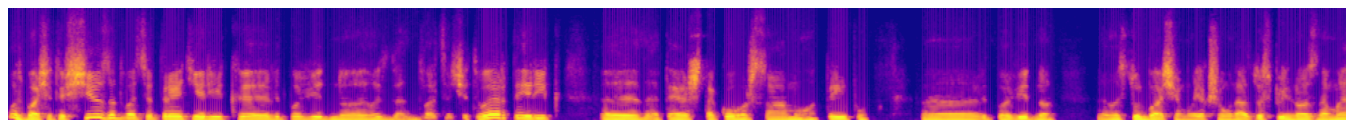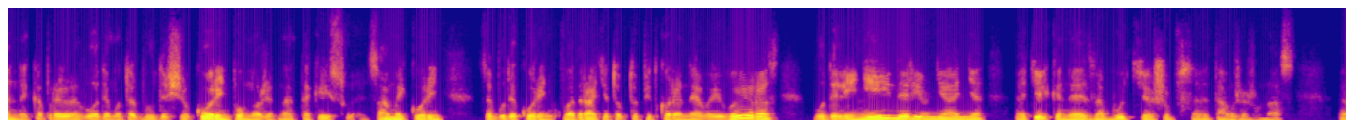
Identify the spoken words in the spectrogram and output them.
Ось бачите, ще за 23-й рік, е, відповідно, ось за 24-й рік теж такого ж самого типу. Відповідно, ось тут бачимо, якщо у нас до спільного знаменника приводимо, то буде, що корінь помножить на такий самий корінь, це буде корінь в квадраті, тобто підкореневий вираз, буде лінійне рівняння, е, тільки не забудьте, щоб там же ж у нас е,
